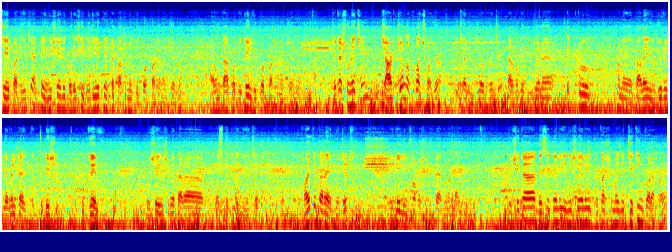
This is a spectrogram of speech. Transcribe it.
চেয়ে পাঠিয়েছি। একটা ইনিশিয়ালি বলেছি ইমিডিয়েটলি একটা প্রাথমিক রিপোর্ট পাঠানোর জন্য এবং তারপর ডিটেল রিপোর্ট পাঠানোর জন্য। যেটা শুনেছি চারজন অথবা ছজন টিচার ইনজিওর্ড হয়েছেন। তার মধ্যে দুজনে একটু মানে তাদের ইনজুরি লেভেলটা একটু বেশি একটু গ্রেভ তো সেই হিসেবে তারা হসপিটালে গিয়েছে। হয়তো তারা অ্যাডমিটেড ডিটেল ইনফরমেশনটা এখনও পাইনি তো সেটা বেসিক্যালি ইনিশিয়ালি ঢোকার সময় যে চেকিং করা হয়,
